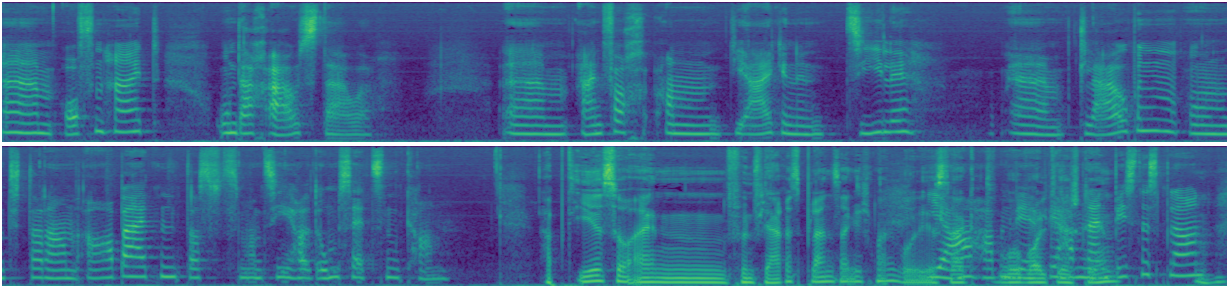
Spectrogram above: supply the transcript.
ähm, Offenheit und auch Ausdauer. Ähm, einfach an die eigenen Ziele ähm, glauben und daran arbeiten, dass man sie halt umsetzen kann. Habt ihr so einen Fünfjahresplan, sage ich mal, wo ihr ja, sagt, haben wo wir. wollt wir ihr haben stehen? einen Businessplan. Mhm.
